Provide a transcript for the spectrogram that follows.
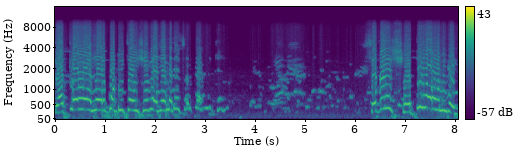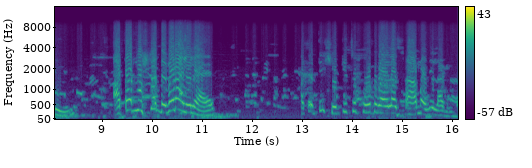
त्यातलाही हजार कोटीचा हिशोब याच्यामध्ये सरकारने केला. सगळी शेती वाहून गेली. आता नुसतं दगड आलेले आहेत. आता ते शेतीचं पोट व्हायला सहा महिने लागणार.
